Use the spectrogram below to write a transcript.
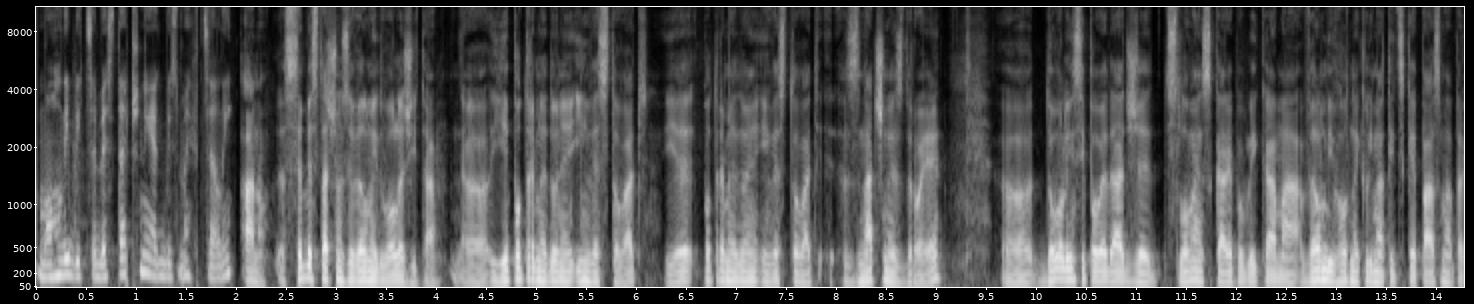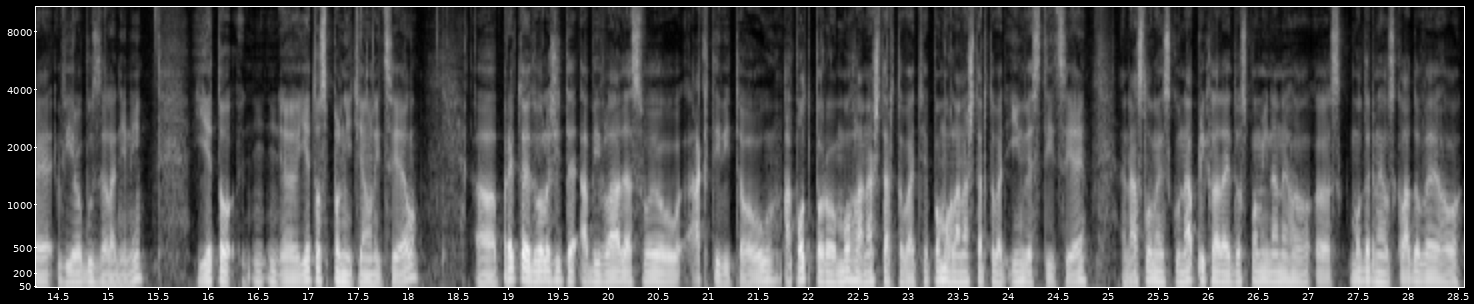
mohli byť sebestační, ak by sme chceli? Áno, sebestačnosť je veľmi dôležitá. Eh, je potrebné do nej investovať, je potrebné do nej investovať značné zdroje. Dovolím si povedať, že Slovenská republika má veľmi vhodné klimatické pásma pre výrobu zeleniny. Je to, je to splniteľný cieľ. Preto je dôležité, aby vláda svojou aktivitou a podporou mohla naštartovať, pomohla naštartovať investície na Slovensku, napríklad aj do spomínaného e, moderného skladového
